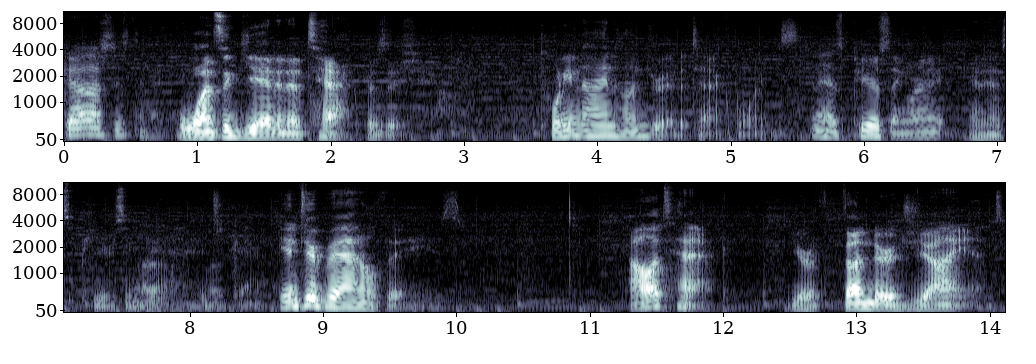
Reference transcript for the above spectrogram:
gosh, this thing. Once again in attack position. 2,900 attack points. And it has piercing, right? And it has piercing oh, damage. Okay. Enter battle phase. I'll attack your Thunder Giant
